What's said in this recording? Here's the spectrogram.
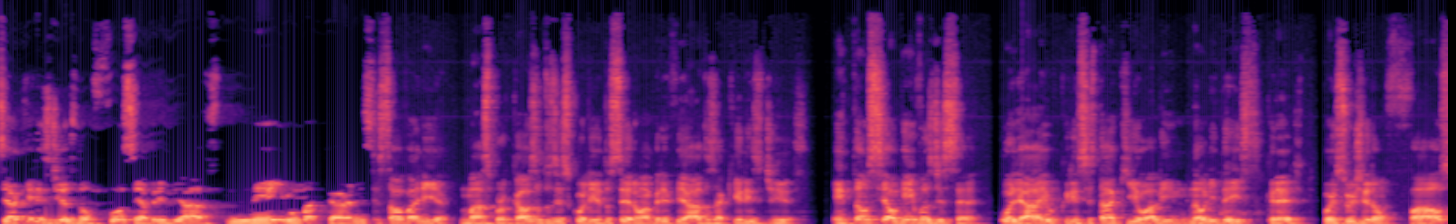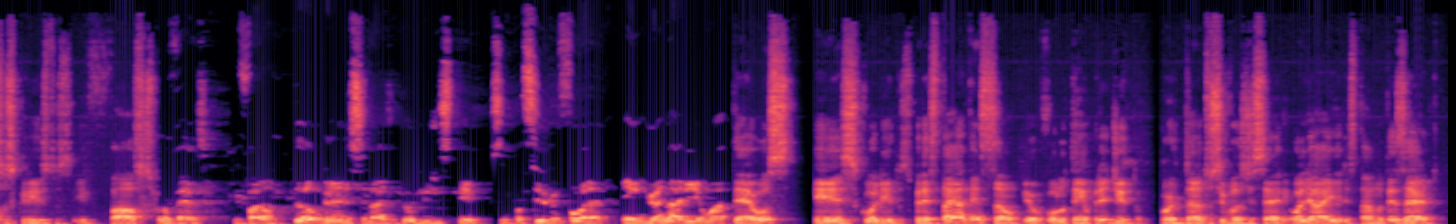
Se aqueles dias não fossem abreviados, nenhuma carne se salvaria, mas por causa dos escolhidos serão abreviados aqueles dias. Então, se alguém vos disser, olhai, o Cristo está aqui ou ali, não lhe deis crédito, pois surgirão falsos cristos e falsos profetas, e farão tão grandes sinais e prodígios que, se possível fora, enganariam até os escolhidos. Prestai atenção, eu vou-lo tenho predito. Portanto, se vos disserem, olhai, ele está no deserto,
